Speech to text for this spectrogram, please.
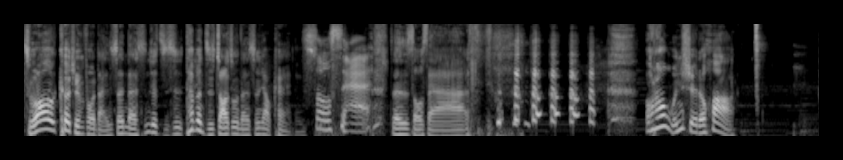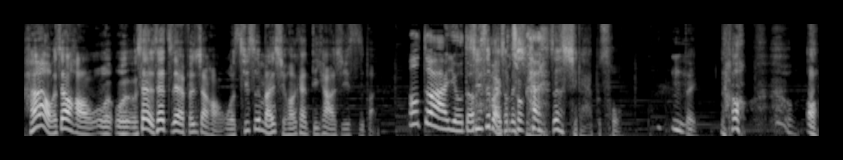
主要客群否男生，男生就只是他们只是抓住男生要看的东西，so sad，真是 so sad。哦，然后文学的话，哈，我这样好，我我我现在现在直接分享好，我其实蛮喜欢看迪卡西斯版。哦，对啊，有的西斯版上面写真的写的还不错，嗯，对。然后哦，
